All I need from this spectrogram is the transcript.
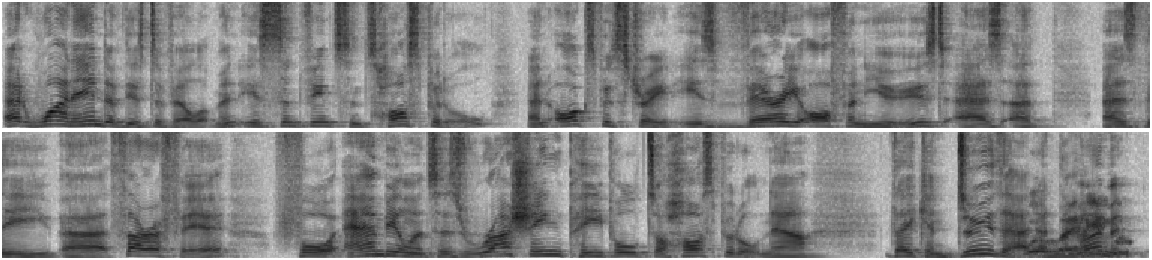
At one end of this development is St Vincent's Hospital, and Oxford Street is very often used as, a, as the uh, thoroughfare for ambulances rushing people to hospital. Now, they can do that well, at the moment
